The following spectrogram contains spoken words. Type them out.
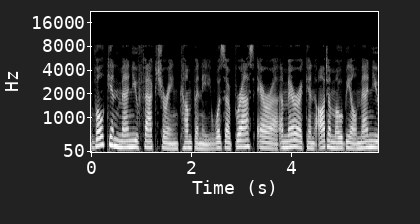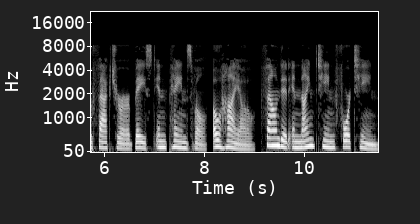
Vulcan Manufacturing Company was a brass-era American automobile manufacturer based in Painesville, Ohio. Founded in 1914,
